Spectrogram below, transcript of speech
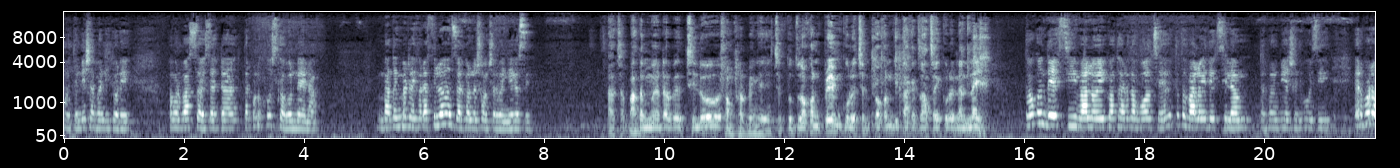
হয়তো নেশা পানি করে। আমার বাচ্চা হয়েছে একটা তার কোনো খোঁজ খবর নেয় না। বাদামি মাটাই ফেরা ছিল যার কারণে সংসার ভেঙে গেছে। আচ্ছা বাদাম মেটাবে ছিল, সংসার ভেঙে গেছে। তো যখন প্রেম করেছেন, তখন কি তাকে যাচাই করে নেন নেই? তখন দেখছি ভালোই কথাটা বলছে, তো তো ভালোই দেখছিলাম। তারপরে বিয়ে শাদী বইছি এরপরও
